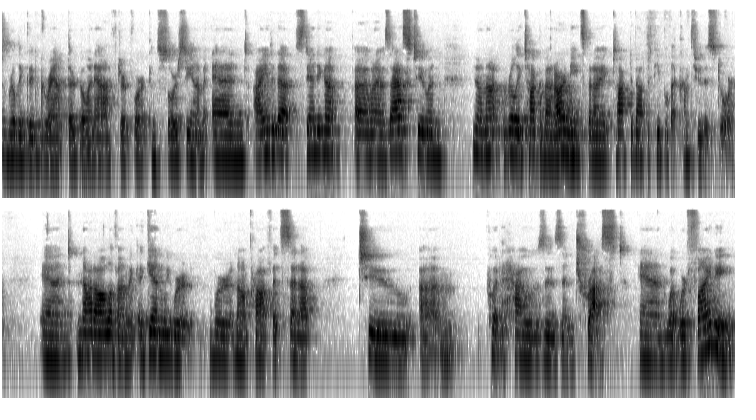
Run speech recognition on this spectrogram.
a really good grant they're going after for a consortium, and I ended up standing up uh, when I was asked to, and you know, not really talk about our needs, but I talked about the people that come through this door, and not all of them. Again, we were we're a nonprofit set up to um, put houses in trust, and what we're finding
